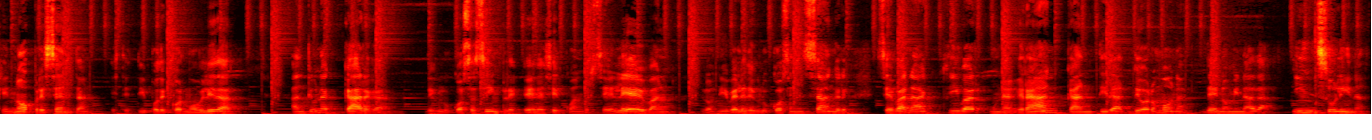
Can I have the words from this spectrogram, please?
que no presentan este tipo de comorbilidad, ante una carga de glucosa simple, es decir, cuando se elevan los niveles de glucosa en sangre, se van a activar una gran cantidad de hormona denominada insulina.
